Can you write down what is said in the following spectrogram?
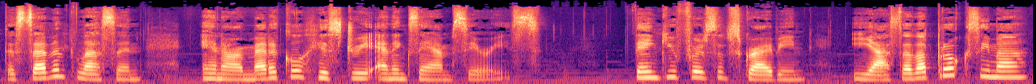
the seventh lesson in our Medical History and Exam series. Thank you for subscribing y hasta la próxima!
